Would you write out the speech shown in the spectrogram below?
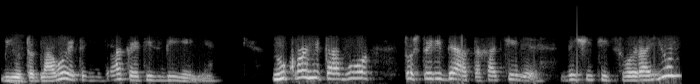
бьют одного. Это не драка, это избиение. Ну, кроме того, то, что ребята хотели защитить свой район,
